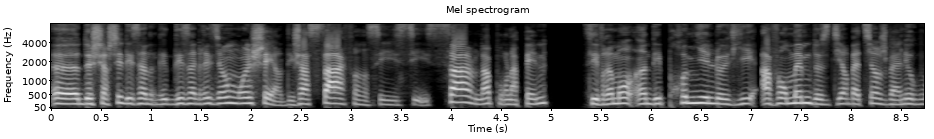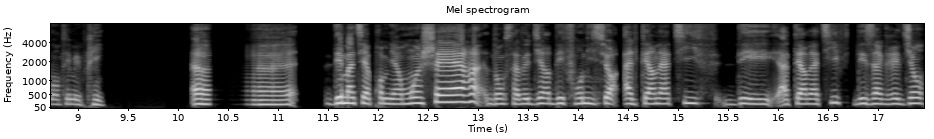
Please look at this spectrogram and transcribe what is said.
de chercher des, ingrédients moins chers. Déjà, ça, c'est ça, là, pour la peine, c'est vraiment un des premiers leviers avant même de se dire, bah, tiens, je vais aller augmenter mes prix. des matières premières moins chères, donc ça veut dire des fournisseurs alternatifs, des alternatifs, des ingrédients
